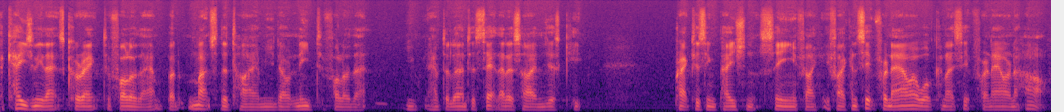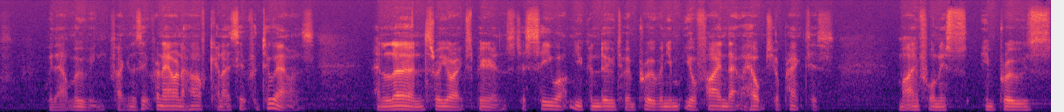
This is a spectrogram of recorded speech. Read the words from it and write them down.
occasionally that's correct to follow that, but much of the time you don't need to follow that. You have to learn to set that aside and just keep practicing patience, seeing if I, if I can sit for an hour, well, can I sit for an hour and a half without moving? If I can sit for an hour and a half, can I sit for two hours? And learn through your experience. Just see what you can do to improve, and you, you'll find that helps your practice. Mindfulness improves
